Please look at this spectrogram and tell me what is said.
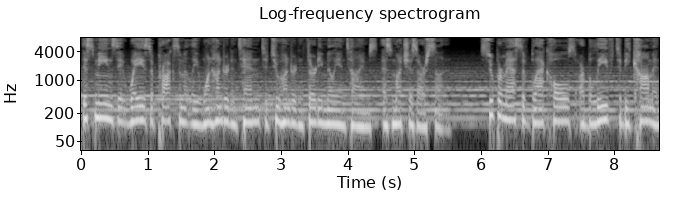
This means it weighs approximately 110 to 230 million times as much as our Sun. Supermassive black holes are believed to be common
